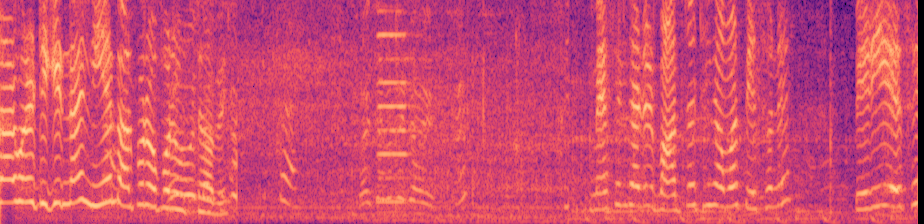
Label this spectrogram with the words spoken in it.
টাকা করে টিকিট নেয় নিয়ে তারপরে ওপরে উঠতে হবে। মেসেঞ্জারের বাঁধটা ঠিক আমার পেছনে। পেরিয়ে এসে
